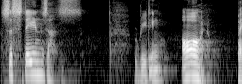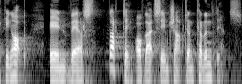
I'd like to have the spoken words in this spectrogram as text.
sustains us. Reading on, picking up in verse 30 of that same chapter in Corinthians.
